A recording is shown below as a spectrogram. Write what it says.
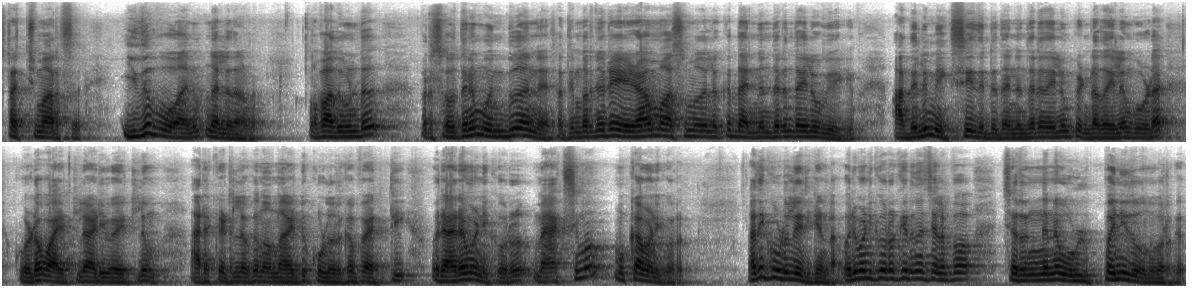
സ്ട്രെച്ച് മാർക്സ് ഇത് പോകാനും നല്ലതാണ്. അപ്പോൾ അതുകൊണ്ട് പ്രസവത്തിന് മുൻപ് തന്നെ സത്യം പറഞ്ഞ ഒരു ഏഴാം മാസം മുതലൊക്കെ ധന്വന്തരം തൈലം ഉപയോഗിക്കും. അതിൽ മിക്സ് ചെയ്തിട്ട് ധന്വന്തരം തൈലും പിണ്ടതൈലും കൂടെ കൂടെ വയറ്റിലും അടിവയറ്റിലും അരക്കെട്ടിലൊക്കെ നന്നായിട്ട് കുളിർക്ക പറ്റി ഒരു അരമണിക്കൂർ മാക്സിമം മുക്കാൽ മണിക്കൂർ അതിൽ കൂടുതൽ ഇരിക്കേണ്ട. ഒരു മണിക്കൂറൊക്കെ ഇരുന്നാൽ ചിലപ്പോൾ ചെറുങ്ങനെ ഉൾപ്പനി തോന്നും ഇവർക്ക്.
